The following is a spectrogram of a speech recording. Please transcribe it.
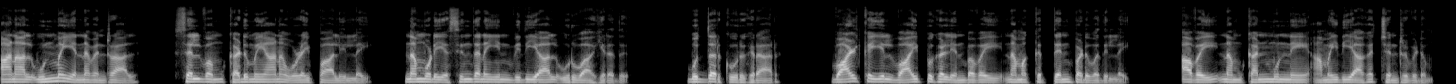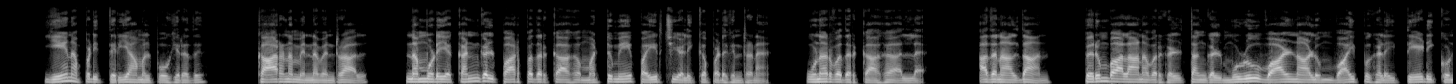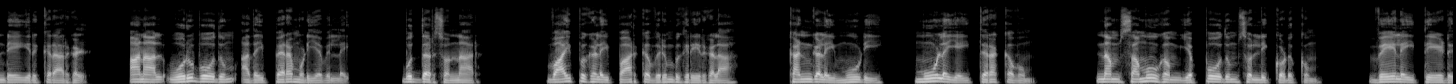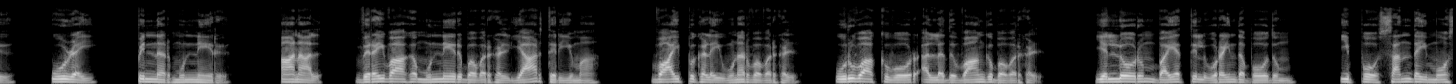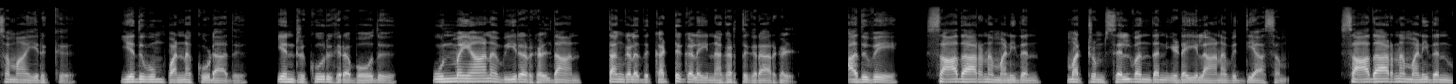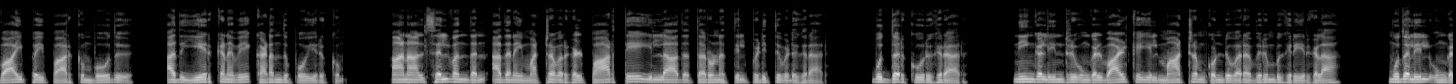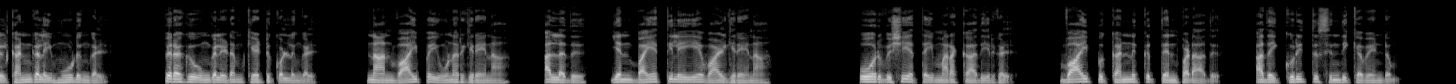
ஆனால் உண்மை என்னவென்றால் செல்வம் கடுமையான உழைப்பால் இல்லை நம்முடைய சிந்தனையின் விதியால் உருவாகிறது. புத்தர் கூறுகிறார் வாழ்க்கையில் வாய்ப்புகள் என்பவை நமக்குத் தென்படுவதில்லை அவை நம் கண்முன்னே அமைதியாகச் சென்றுவிடும். ஏன் அப்படித் தெரியாமல் போகிறது? காரணம் என்னவென்றால் நம்முடைய கண்கள் பார்ப்பதற்காக மட்டுமே பயிற்சியளிக்கப்படுகின்றன உணர்வதற்காக அல்ல. அதனால்தான் பெரும்பாலானவர்கள் தங்கள் முழு வாழ்நாளும் வாய்ப்புகளை தேடிக்கொண்டே இருக்கிறார்கள். ஆனால் ஒருபோதும் அதை பெற முடியவில்லை. புத்தர் சொன்னார் வாய்ப்புகளை பார்க்க விரும்புகிறீர்களா? கண்களை மூடி மூளையை திறக்கவும். நம் சமூகம் எப்போதும் சொல்லிக் கொடுக்கும் வேலை தேடு ஊழை பின்னர் முன்னேறு. ஆனால் விரைவாக முன்னேறுபவர்கள் யார் தெரியுமா? வாய்ப்புகளை உணர்பவர்கள் உருவாக்குவோர் அல்லது வாங்குபவர்கள். எல்லோரும் பயத்தில் உறைந்த போதும் இப்போ சந்தை மோசமாயிருக்கு. எதுவும் பண்ணக்கூடாது என்று கூறுகிறபோது உண்மையான வீரர்கள்தான் தங்களது கட்டுகளை நகர்த்துகிறார்கள். அதுவே சாதாரண மனிதன் மற்றும் செல்வந்தன் இடையிலான வித்தியாசம். சாதாரண மனிதன் வாய்ப்பை பார்க்கும்போது அது ஏற்கனவே கடந்து போயிருக்கும். ஆனால் செல்வந்தன் அதனை மற்றவர்கள் பார்த்தே இல்லாத தருணத்தில் பிடித்துவிடுகிறார் புத்தர் கூறுகிறார் நீங்கள் இன்று உங்கள் வாழ்க்கையில் மாற்றம் கொண்டு வர விரும்புகிறீர்களா? முதலில் உங்கள் கண்களை மூடுங்கள். பிறகு உங்களிடம் கேட்டுக்கொள்ளுங்கள் நான் வாய்ப்பை உணர்கிறேனா அல்லது என் பயத்திலேயே வாழ்கிறேனா? ஓர் விஷயத்தை மறக்காதீர்கள் வாய்ப்பு கண்ணுக்குத் தென்படாது அதை குறித்து சிந்திக்க வேண்டும்.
